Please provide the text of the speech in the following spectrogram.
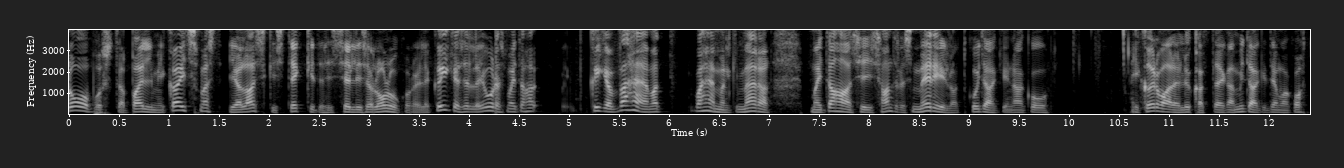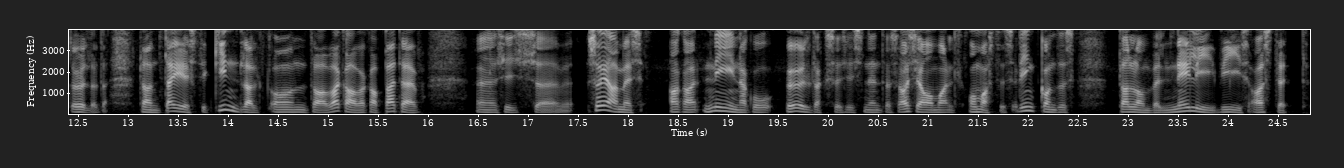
loobus ta palmi kaitsmast ja laskis tekkida siis sellisel olukorral. Ja kõige selle juures ma ei taha, kõige vähemat, vähemalgi määral ma ei taha siis Andres Merilot kuidagi nagu ei kõrvale lükata ega midagi tema kohta öelda, ta on täiesti kindlalt, on ta väga-väga pädev äh, siis äh, sõjamees, aga nii nagu öeldakse siis nendes asjaomastes ringkondades, tal on veel neli-viis astet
